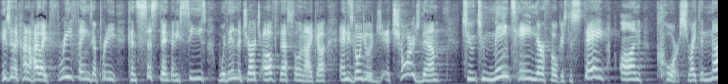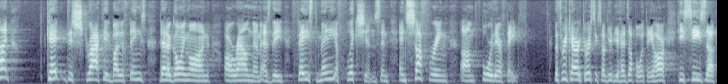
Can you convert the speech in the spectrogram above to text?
he's going to kind of highlight three things that are pretty consistent that he sees within the church of Thessalonica. And he's going to charge them to, to maintain their focus, to stay on course, right? To not get distracted by the things that are going on around them as they faced many afflictions and, and suffering um, for their faith. The three characteristics, I'll give you a heads up on what they are. He sees uh,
